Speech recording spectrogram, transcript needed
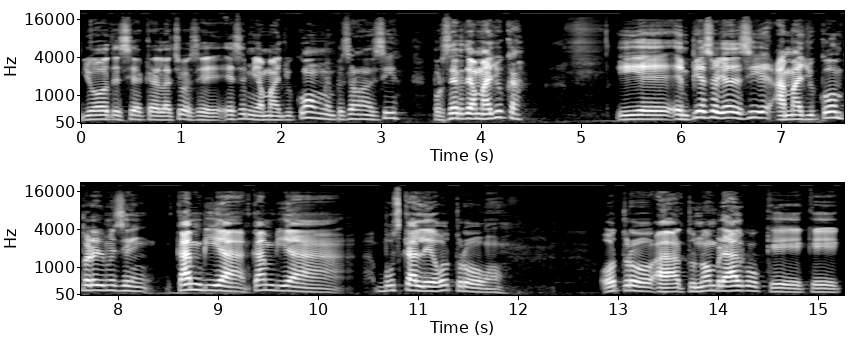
Yo decía que la chiva, ese, ese es mi Amayucón, me empezaron a decir, por ser de Amayuca. Y eh, empiezo ya a decir Amayucón, pero ellos me dicen, cambia, cambia, búscale otro, otro, a tu nombre algo que,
